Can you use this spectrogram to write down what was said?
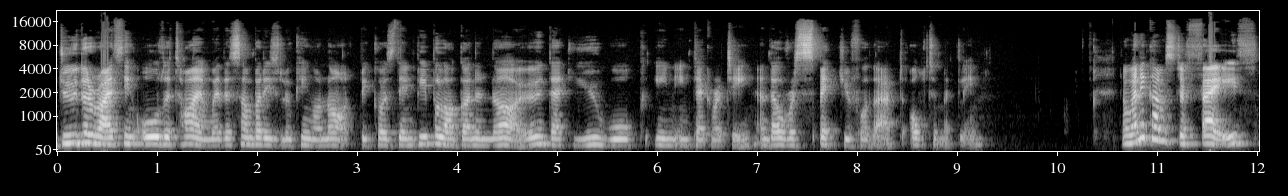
do the right thing all the time, whether somebody's looking or not, because then people are going to know that you walk in integrity and they'll respect you for that ultimately. Now, when it comes to faith,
